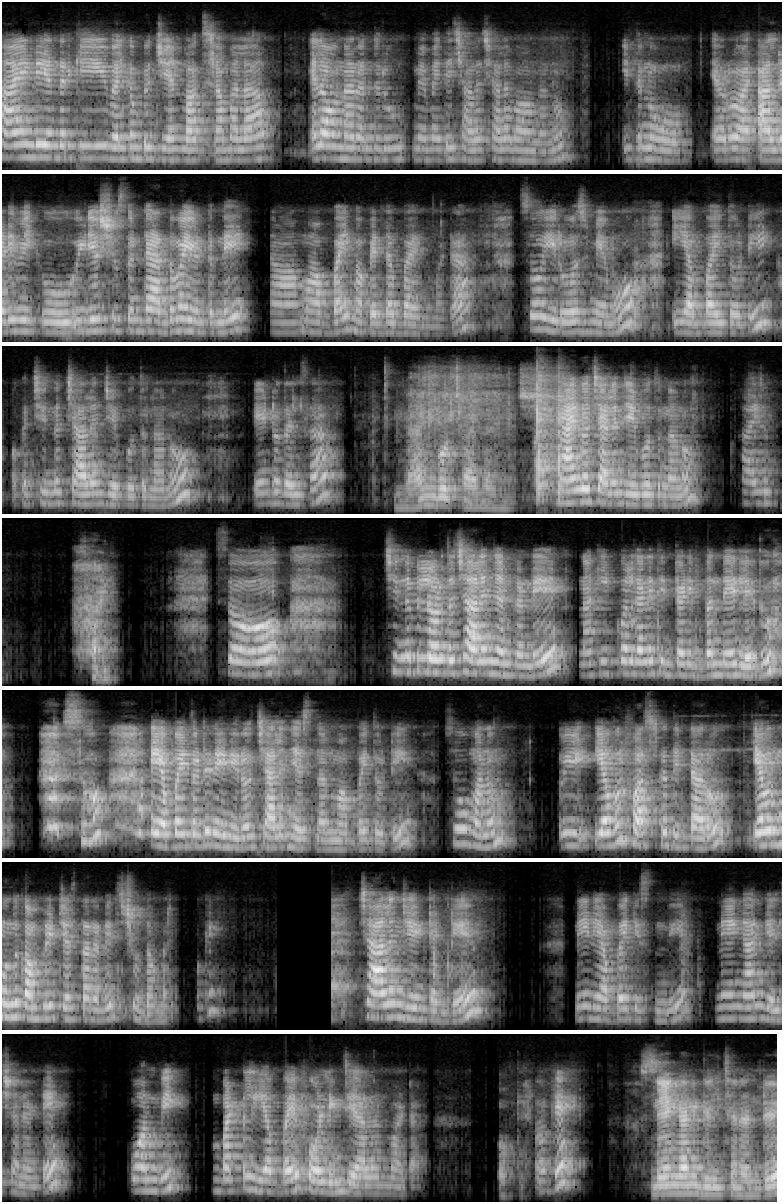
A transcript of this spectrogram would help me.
Hi అండి అందరికీ. Welcome to G N blogs రామాల ఎలా ఉన్నారు అందరూ? మేమైతే చాలా చాలా బాగున్నాను. ఇతను ఎవరో ఆల్రెడీ మీకు వీడియోస్ చూస్తుంటే అర్థమై ఉంటుంది. మా అబ్బాయి మా పెద్ద అబ్బాయి అనమాట సో ఈరోజు మేము ఈ అబ్బాయితోటి ఒక చిన్న ఛాలెంజ్ అయిపోతున్నాను ఏంటో తెలుసా? మ్యాంగో ఛాలెంజ్ మ్యాంగో ఛాలెంజ్ అయిపోతున్నాను హాయ్. హాయ్ సో చిన్న పిల్లోడితో ఛాలెంజ్ అనుకోండి నాకు ఈక్వల్గానే తింటాడు ఇబ్బంది ఏం లేదు. సో ఈ అబ్బాయితోటి నేను ఈరోజు ఛాలెంజ్ చేస్తున్నాను మా అబ్బాయితోటి. సో మనం ఎవరు ఫాస్ట్గా తింటారు ఎవరు ముందు కంప్లీట్ చేస్తారనేది చూద్దాం మరి ఓకే? ఛాలెంజ్ ఏంటంటే నేను ఈ అబ్బాయికి ఇస్తుంది నేను కానీ గెలిచానంటే వన్ వీక్ బట్టలు ఈ అబ్బాయి ఫోల్డింగ్ చేయాలన్నమాట. ఓకే. ఓకే? నేను కానీ గెలిచానంటే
